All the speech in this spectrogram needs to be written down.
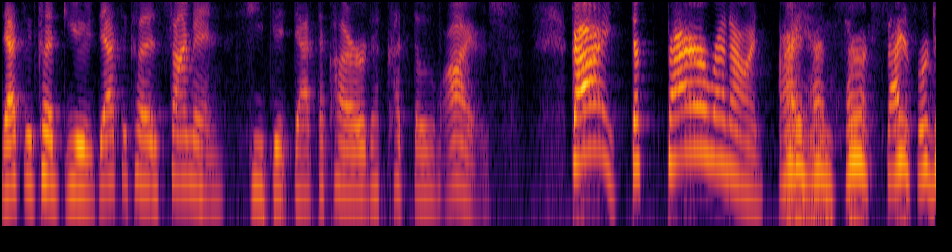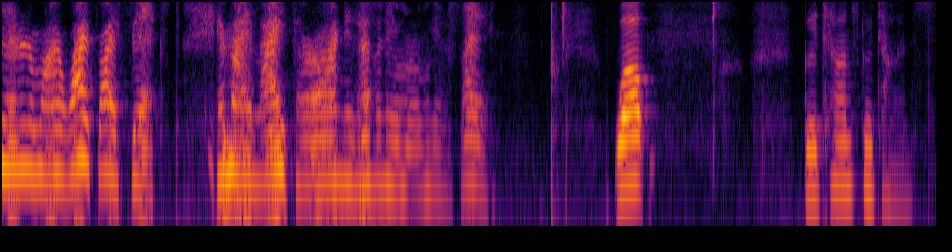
that's because you, that's because Simon, he did that to cut, to cut those wires. Guys, the power went on. I am so excited for getting my Wi-Fi fixed. And my lights are on because I knew what I'm going to say. Well, good times, good times.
